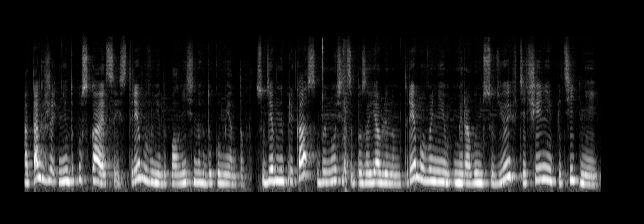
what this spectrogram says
а также не допускается из требований дополнительных документов. Судебный приказ выносится по заявленным требованиям мировым судьей в течение пяти дней,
